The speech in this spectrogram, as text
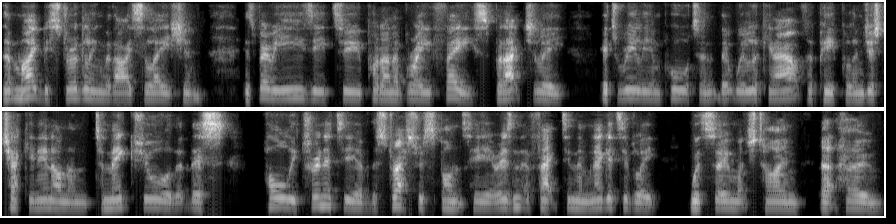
that might be struggling with isolation. It's very easy to put on a brave face, but actually, it's really important that we're looking out for people and just checking in on them to make sure that this holy trinity of the stress response here isn't affecting them negatively with so much time at home.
